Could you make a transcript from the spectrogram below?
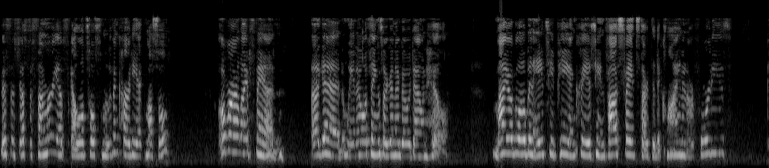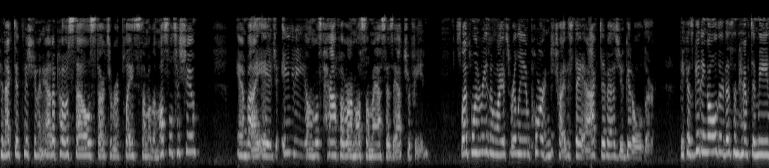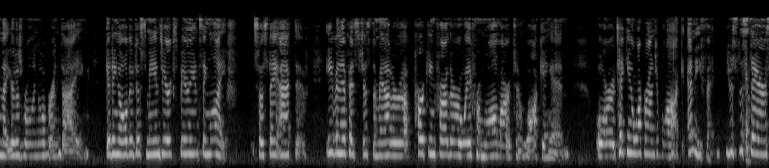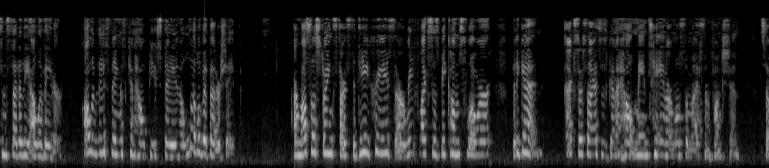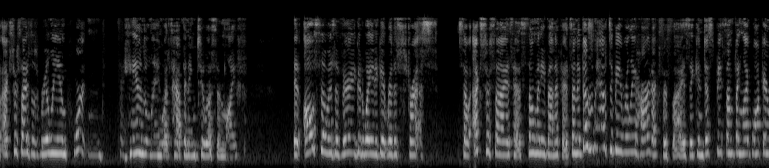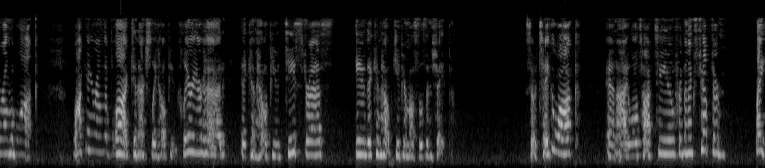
This is just a summary of skeletal, smooth, and cardiac muscle. Over our lifespan, again, we know things are going to go downhill. Myoglobin, ATP, and creatine phosphate start to decline in our 40s. Connective tissue and adipose cells start to replace some of the muscle tissue and by age 80, almost half of our muscle mass has atrophied. So that's one reason why it's really important to try to stay active as you get older. Because getting older doesn't have to mean that you're just rolling over and dying. Getting older just means you're experiencing life. So stay active. Even if it's just a matter of parking farther away from Walmart and walking in, or taking a walk around your block, anything. Use the stairs instead of the elevator. All of these things can help you stay in a little bit better shape. Our muscle strength starts to decrease, our reflexes become slower, but again, exercise is going to help maintain our muscle mass and function. So exercise is really important to handling what's happening to us in life. It also is a very good way to get rid of stress. So exercise has so many benefits and it doesn't have to be really hard exercise. It can just be something like walking around the block. Walking around the block can actually help you clear your head. It can help you de-stress and it can help keep your muscles in shape. So take a walk and I will talk to you for the next chapter. Bye.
